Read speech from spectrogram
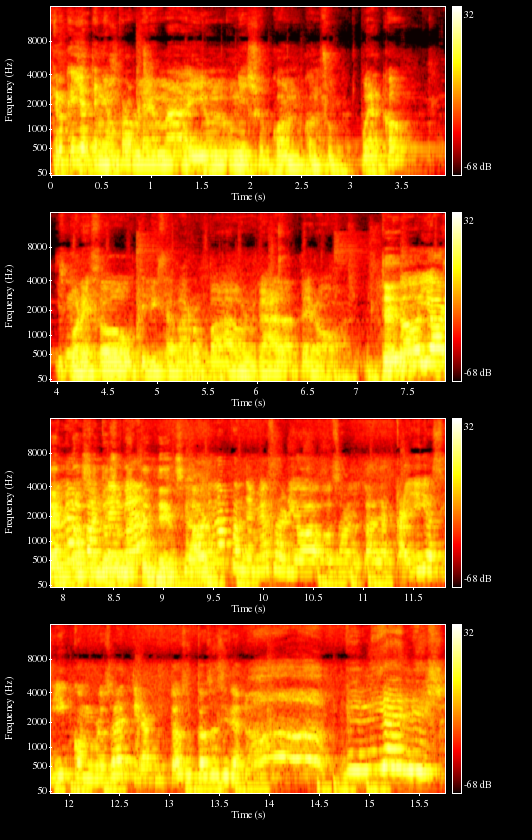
Creo que ella tenía un problema ahí, un, un issue con, con su puerco. Y Sí. por eso utilizaba ropa holgada, pero te- No, y ahora en terminó la siendo pandemia, una tendencia. ahora en la pandemia salió, o sea, a la calle y así, con blusa de tirantitos y todo así de ¡Ah! Billie Eilish,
